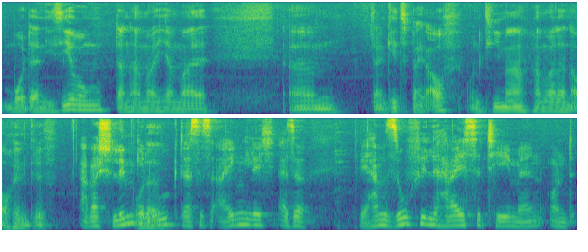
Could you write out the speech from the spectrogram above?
Modernisierung, dann haben wir hier mal, ähm, dann geht's bergauf und Klima haben wir dann auch im Griff. Aber schlimm Oder genug, dass es eigentlich, also wir haben so viele heiße Themen und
